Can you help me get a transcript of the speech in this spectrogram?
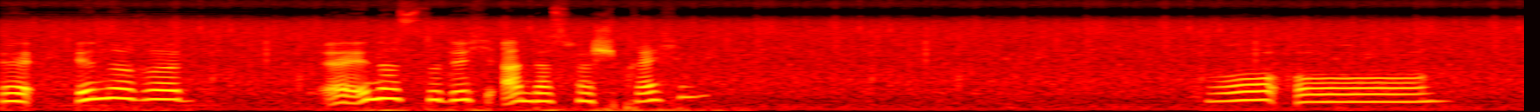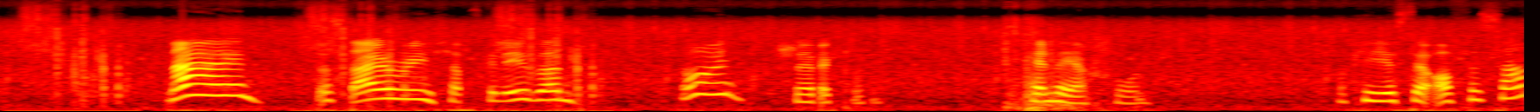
Erinnere... Erinnerst du dich an das Versprechen? Oh oh. Nein! Das Diary, ich hab's gelesen. Nein! Schnell wegdrücken. Kennen wir ja schon. Okay, hier ist der Officer.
